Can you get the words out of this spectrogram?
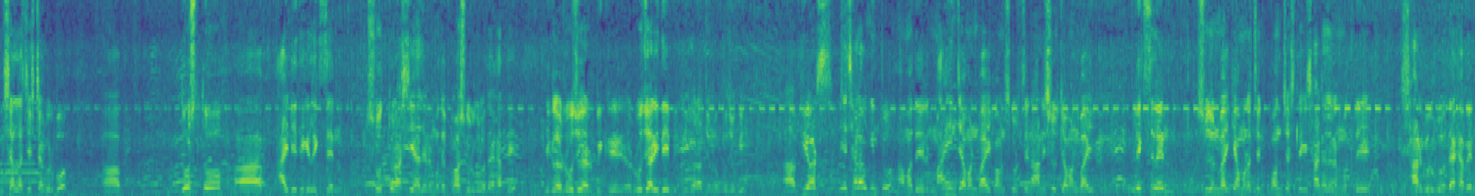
ইনশাল্লাহ চেষ্টা করব। দোস্ত আইডি থেকে লিখছেন সত্তর আশি হাজারের মধ্যে ক্রস গরুগুলো দেখাতে, যেগুলো রোজার বিক্রি, রোজার ঈদে বিক্রি করার জন্য উপযোগী। ভিওয়ার্স এছাড়াও কিন্তু আমাদের মাহিন জামান ভাই কমেন্টস করছেন, আনিসুর জামান ভাই লিখছিলেন, সুজন ভাই কেমন আছেন? পঞ্চাশ থেকে ষাট হাজারের মধ্যে সার গরুগুলো দেখাবেন।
